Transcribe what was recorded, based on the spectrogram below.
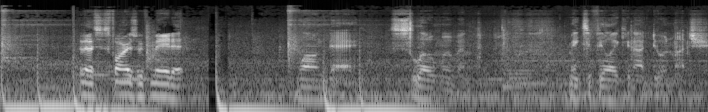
and that's as far as we've made it. Long day, slow moving. Makes you feel like you're not doing much.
